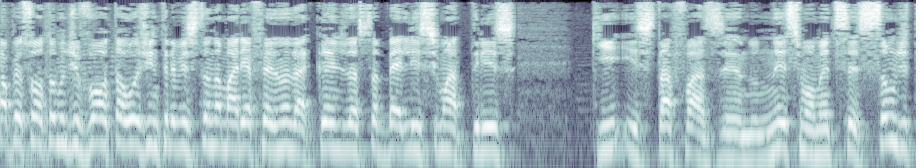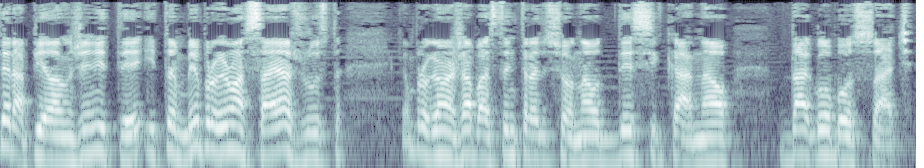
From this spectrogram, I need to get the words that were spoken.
Legal, pessoal, estamos de volta hoje entrevistando a Maria Fernanda Cândido, essa belíssima atriz que está fazendo nesse momento sessão de terapia lá no GNT e também o programa Saia Justa, que é um programa já bastante tradicional desse canal da Globosat.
